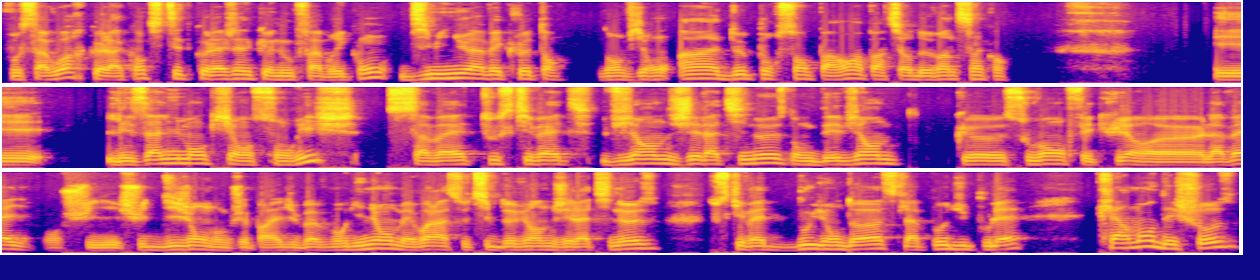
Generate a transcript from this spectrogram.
Il faut savoir que la quantité de collagène que nous fabriquons diminue avec le temps, d'environ 1 à 2% par an à partir de 25 ans. Et les aliments qui en sont riches, ça va être tout ce qui va être viande gélatineuse, donc des viandes que souvent on fait cuire euh, la veille. Je suis, de Dijon, donc je vais parler du bœuf bourguignon, mais voilà, ce type de viande gélatineuse, tout ce qui va être bouillon d'os, la peau du poulet, clairement des choses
